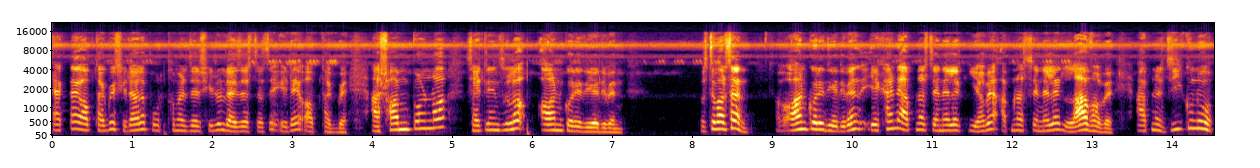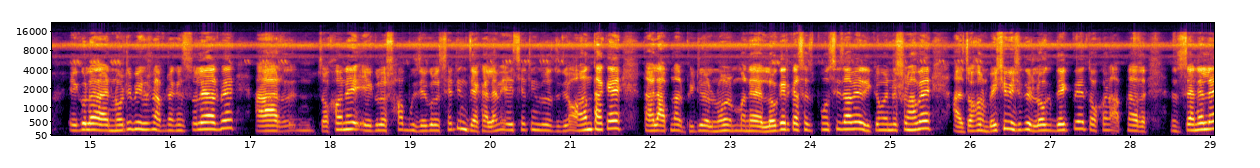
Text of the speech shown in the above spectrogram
একটাই অফ থাকবে, সেটা হলো প্রথমের যে শিডিউল ডাইজেস্ট আছে, এটাই অফ থাকবে। আর সম্পূর্ণ সেটিংসগুলো অন করে দিয়ে দিবেন। বুঝতে পারছেন? অন করে দিয়ে দিবেন। এখানে আপনার চ্যানেলের কি হবে? আপনার চ্যানেলের লাভ হবে। আপনার যে কোনো এগুলা নোটিফিকেশন আপনার কাছে চলে আসবে। আর যখন এগুলো সব যেগুলো সেটিং দেখালাম, এই সেটিংগুলো যদি অন থাকে, তাহলে আপনার ভিডিও মানে লোকের কাছে পৌঁছে যাবে রিকমেন্ডেশন হবে। আর যখন বেশি বেশি করে লোক দেখবে, তখন আপনার চ্যানেলে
